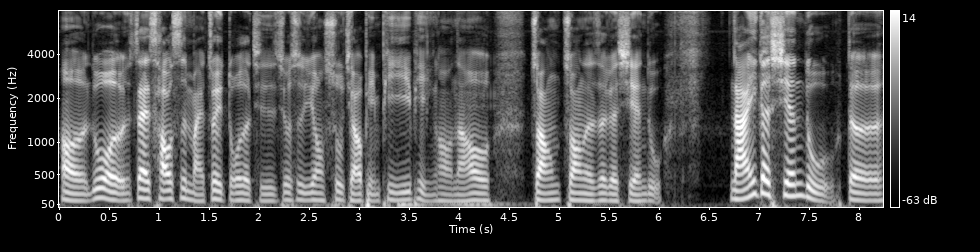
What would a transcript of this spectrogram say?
哦，如果在超市买最多的，其实就是用塑胶瓶、PE 瓶哦，然后装装的这个鲜乳。哪一个鲜乳的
